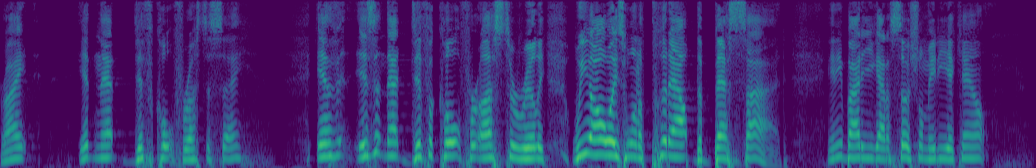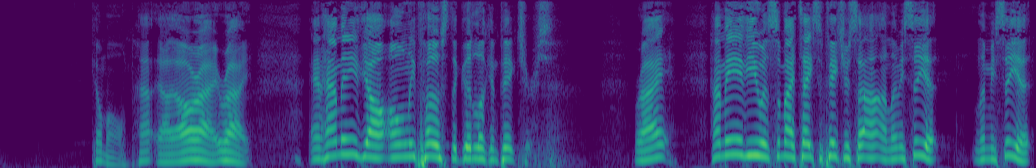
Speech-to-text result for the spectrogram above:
Right? Isn't that difficult for us to say? Isn't that difficult for us to really? We always want to put out the best side. Anybody, you got a social media account? Come on. Uh, all right, right. And how many of y'all only post the good looking pictures? Right? How many of you, when somebody takes a picture, say, uh let me see it? Let me see it.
